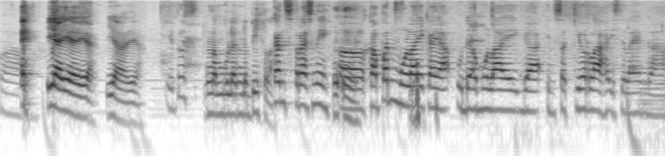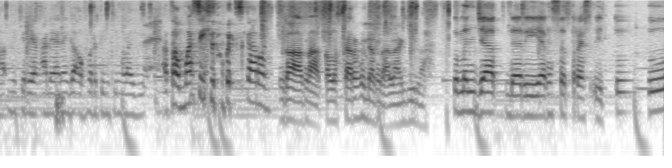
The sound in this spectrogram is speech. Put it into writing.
Wah. eh iya iya iya iya iya Itu enam bulan lebih lah. kan stres nih. Eh, kapan mulai kayak udah mulai gak insecure lah istilahnya nggak mikir yang aneh-aneh gak overthinking lagi atau masih sampai sekarang? Enggak, enggak. Kalau sekarang udah enggak lagi lah. Semenjak dari yang stres itu tuh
